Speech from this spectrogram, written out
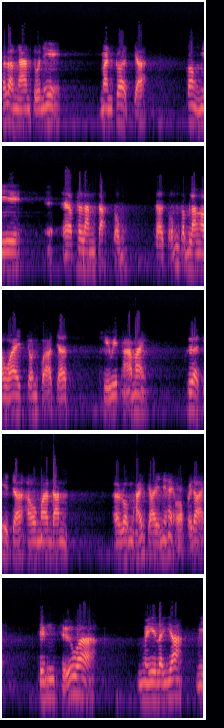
พลังงานตัวนี้ มันก็จะต้องมีพลังสะสม สะสมกำลังเอาไว้จนกว่าจะชีวิตหาไม่ เพื่อที่จะเอามาดันลมหายใจนี้ให้ออกไปได้ จึงถือว่ามีระยะมี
